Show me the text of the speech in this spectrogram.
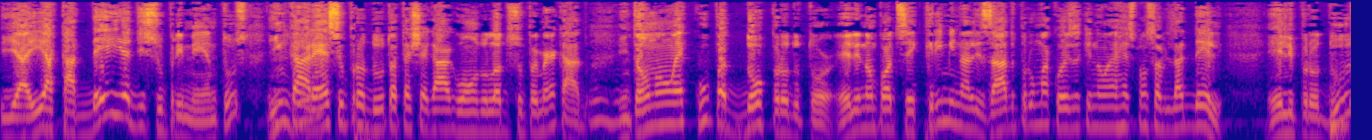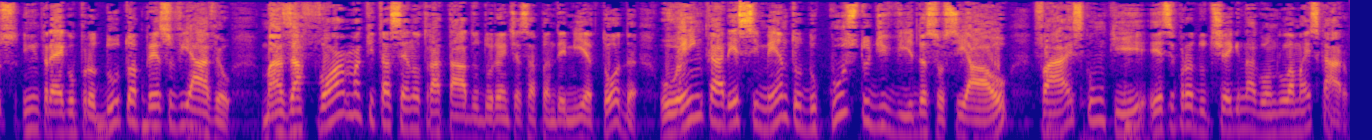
E aí a cadeia de suprimentos uhum. encarece o produto até chegar à gôndola do supermercado. Uhum. Então não é culpa do produtor. Ele não pode ser criminalizado por uma coisa que não é responsabilidade dele. Ele produz e entrega o produto a preço viável. Mas a forma que está sendo tratado durante essa pandemia toda, o encarecimento do custo de vida social faz com que esse produto chegue na gôndola mais caro.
